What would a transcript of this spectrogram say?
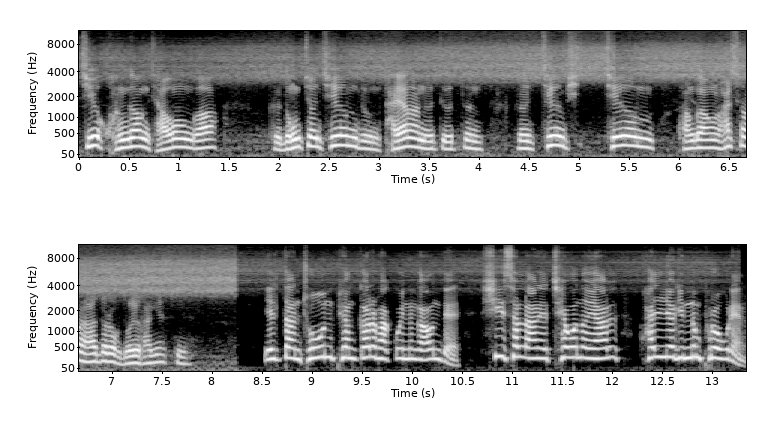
지역 관광 자원과 그 농촌 체험 등 다양한 어떤 그런 체험 시- 체험 관광을 활성화하도록 노력하겠습니다. 일단 좋은 평가를 받고 있는 가운데 시설 안에 채워 넣어야 할 활력 있는 프로그램,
